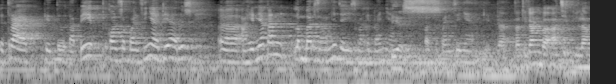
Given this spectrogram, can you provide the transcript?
the track gitu tapi konsekuensinya dia harus eh, akhirnya kan lembar sahamnya jadi semakin banyak Yes. konsekuensinya gitu Ya, tadi kan Mbak Aci bilang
